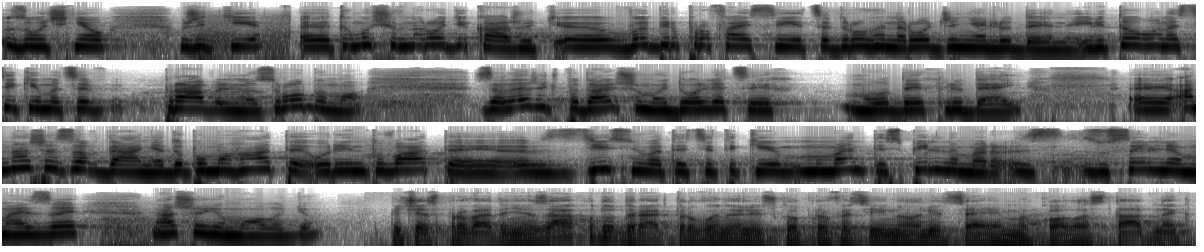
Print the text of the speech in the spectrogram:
з учнів в житті, Е, тому що в народі кажуть, е, вибір професії це друге народження людини, і від того, наскільки ми це правильно зробимо, залежить в подальшому й доля цих молодих людей. Е, А наше завдання допомагати, орієнтувати, здійснювати ці такі моменти спільними зусиллями з нашою молоддю. Під час проведення заходу директор Вонилівського професійного ліцею Микола Стадник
